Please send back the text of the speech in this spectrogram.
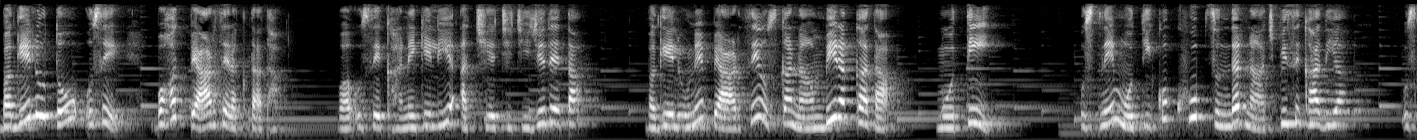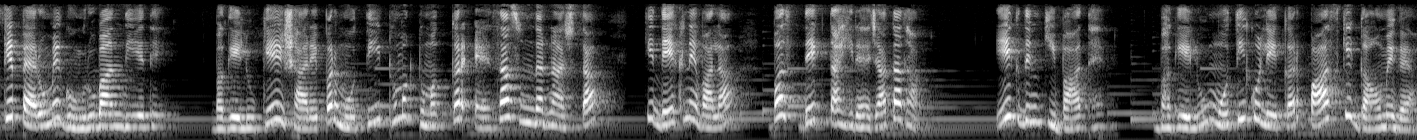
बगेलू तो उसे बहुत प्यार से रखता था। वह उसे खाने के लिए अच्छी अच्छी चीज़ें देता। बगेलू ने प्यार से उसका नाम भी रखा था, मोती। उसने मोती को खूब सुंदर नाच भी सिखा दिया। उसके पैरों में घुंघरू बाँध दिए थे। बगेलू के इशारे पर मोती ठुमक ठुमक कर ऐसा सुंदर नाचता कि देखने वाला बस देखता ही रह जाता था। एक दिन की बात है भगेलू मोती को लेकर पास के गाँव में गया।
